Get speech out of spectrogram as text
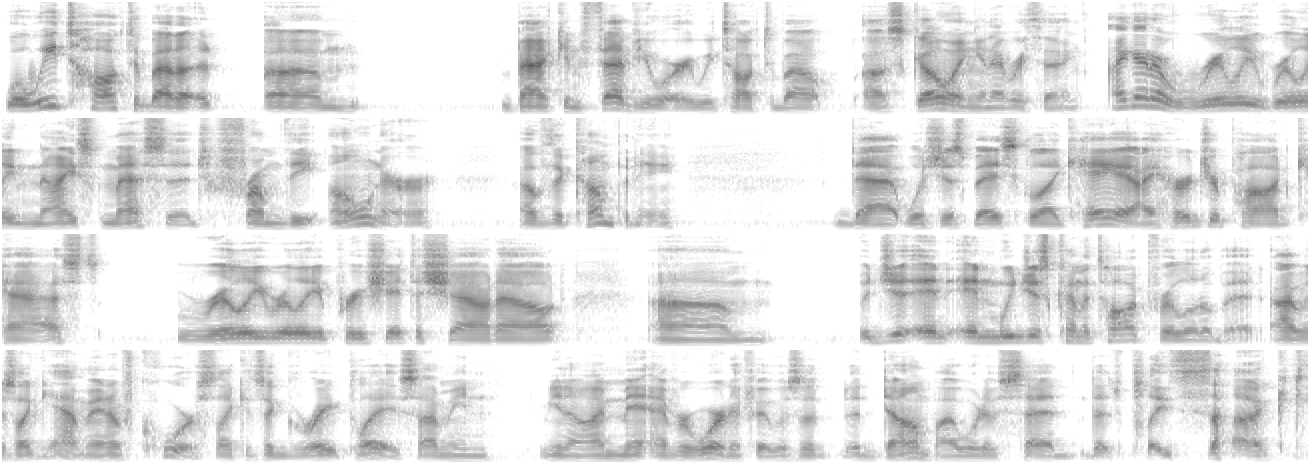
Well, we talked about it um, back in February. We talked about us going and everything. I got a really, really nice message from the owner of the company that was just basically like, "Hey, I heard your podcast. Really, really appreciate the shout out." Um, and, and we just kind of talked for a little bit. I was like, "Yeah, man, of course. Like, it's a great place. I mean, you know, I meant every word. If it was a, a dump, I would have said that place sucked."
